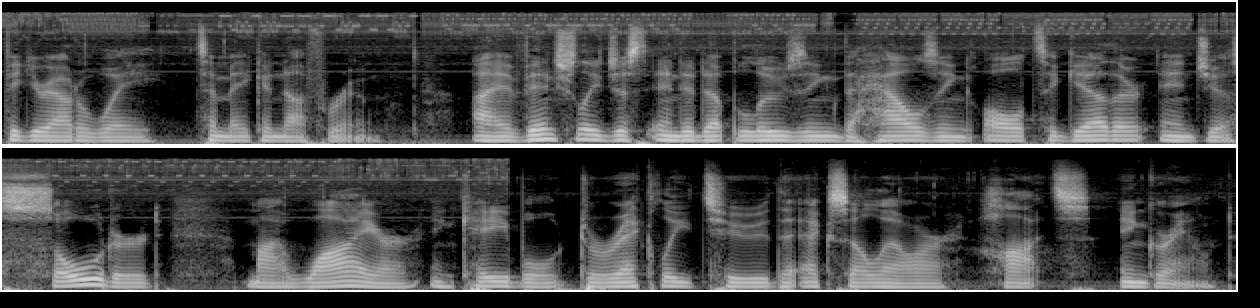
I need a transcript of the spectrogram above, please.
figure out a way to make enough room. I eventually just ended up losing the housing altogether and just soldered my wire and cable directly to the XLR HOTS and ground.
